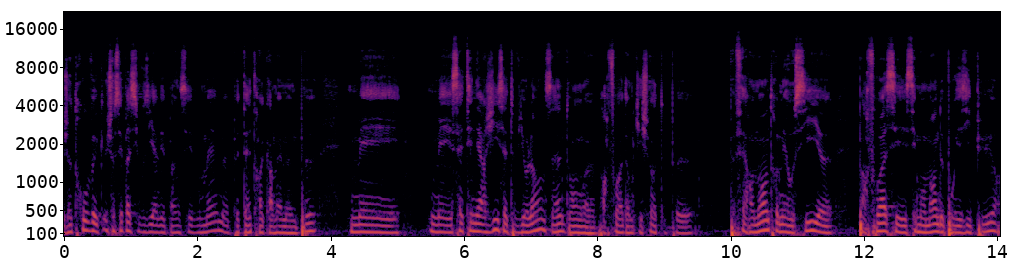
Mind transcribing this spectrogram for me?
je trouve que, je ne sais pas si vous y avez pensé vous-même, peut-être quand même un peu, mais, cette énergie, cette violence, hein, dont parfois Don Quichotte peut, peut faire montre, mais aussi euh, parfois ces, moments de poésie pure,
